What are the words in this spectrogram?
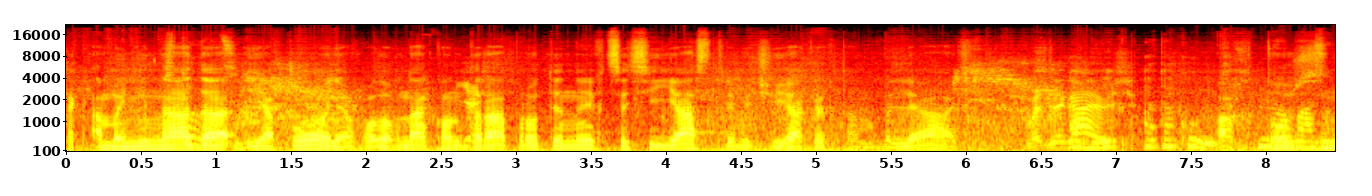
Так, а мені надо, я поняв, головна контра проти них це ці ястреби, чи як їх там, блядь. Объект атакуют. А На хто ж базу знав?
